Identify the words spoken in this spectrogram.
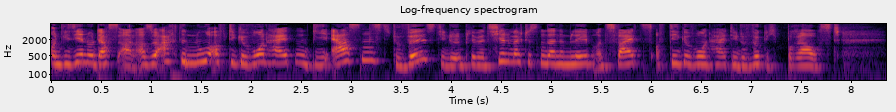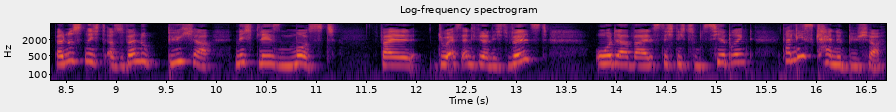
und visiere nur das an. Also achte nur auf die Gewohnheiten, die erstens, die du willst, die du implementieren möchtest in deinem Leben und zweitens auf die Gewohnheit, die du wirklich brauchst. Wenn du es nicht, also wenn du Bücher nicht lesen musst, weil du es entweder nicht willst oder weil es dich nicht zum Ziel bringt, dann lies keine Bücher.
